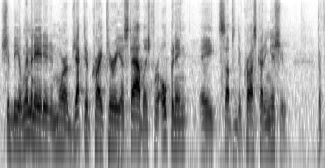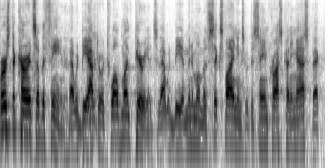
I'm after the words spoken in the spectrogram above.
should be eliminated and more objective criteria established for opening a substantive cross-cutting issue. The first occurrence of a theme, that would be after a 12-month period, so that would be a minimum of six findings with the same cross-cutting aspect.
